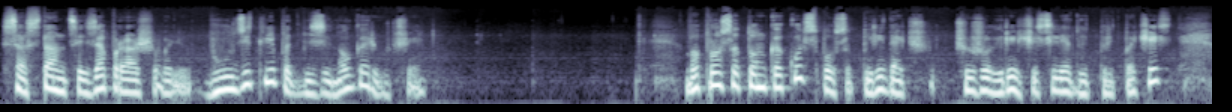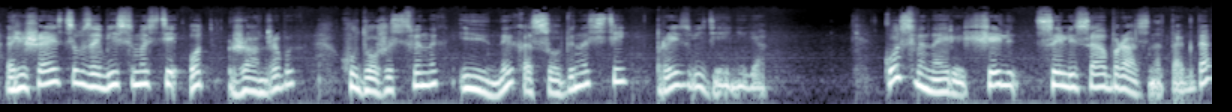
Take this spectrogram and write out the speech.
Со станции запрашивали, будет ли подвезено горючее. Вопрос о том, какой способ передачи чужой речи следует предпочесть, решается в зависимости от жанровых, художественных и иных особенностей произведения. Косвенная речь целесообразна тогда,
